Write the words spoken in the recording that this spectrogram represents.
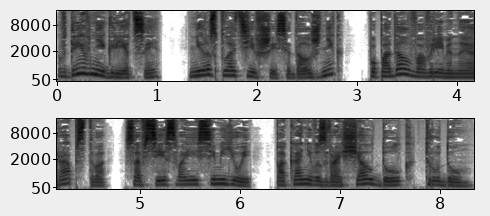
В Древней Греции нерасплатившийся должник попадал во временное рабство со всей своей семьей, пока не возвращал долг трудом.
